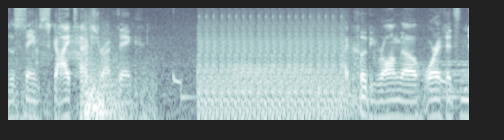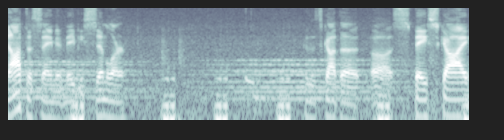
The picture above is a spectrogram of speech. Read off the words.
The same sky texture, I think. I could be wrong, though. Or if it's not the same, it may be similar. Because it's got the uh, space sky.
